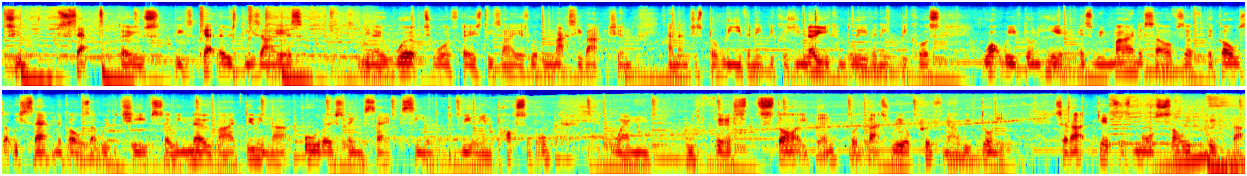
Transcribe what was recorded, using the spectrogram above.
to set those these get those desires you know work towards those desires with massive action and then just believe in it because you know you can believe in it because what we've done here is remind ourselves of the goals that we set and the goals that we've achieved. So we know by doing that all those things seemed really impossible when we first started them but that's real proof now we've done it So that gives us more solid proof that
